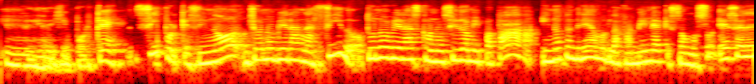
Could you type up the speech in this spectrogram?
Y le dije, ¿por qué? Sí, porque si no, yo no hubiera nacido, tú no hubieras conocido a mi papá y no tendríamos la familia que somos hoy. Es el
